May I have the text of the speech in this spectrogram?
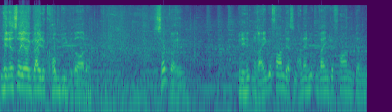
Ne, das war ja eine geile Kombi gerade. Das war geil bin hier hinten reingefahren, der ist in den anderen hinten reingefahren und dann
